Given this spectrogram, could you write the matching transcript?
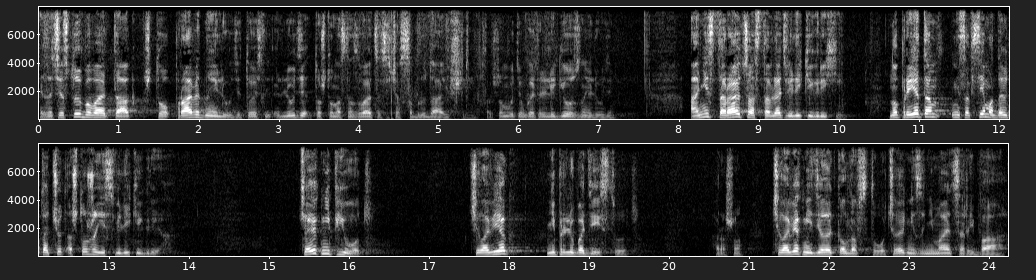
И зачастую бывает так, что праведные люди, то есть люди, то, что у нас называется сейчас соблюдающие, что мы будем говорить религиозные люди, они стараются оставлять великие грехи. но при этом не совсем отдают отчет, а что же есть великий грех. Человек не пьет, человек не прелюбодействует, хорошо. Человек не делает колдовство, человек не занимается рыба,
